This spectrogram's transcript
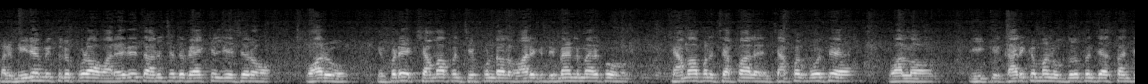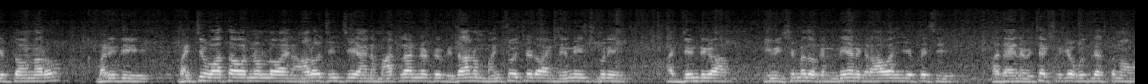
మరి మీడియా మిత్రులకు కూడా వారు ఏదైతే అనుచిత వ్యాఖ్యలు చేశారో వారు ఇప్పుడే క్షమాపణ చెప్పి ఉండాలి వారికి డిమాండ్ మేరకు క్షమాపణ చెప్పాలి. చెప్పకపోతే వాళ్ళు ఈ కార్యక్రమాలను ఉధృతం చేస్తా అని చెప్తా ఉన్నారు. మరి ఇది మంచి వాతావరణంలో ఆయన ఆలోచించి ఆయన మాట్లాడినట్టు విధానం మంచి వచ్చాడో ఆయన నిర్ణయించుకుని అర్జెంటుగా ఈ విషయం మీద ఒక నిర్ణయానికి రావాలని చెప్పేసి అది ఆయన విచక్షణగా వదిలేస్తున్నాం.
